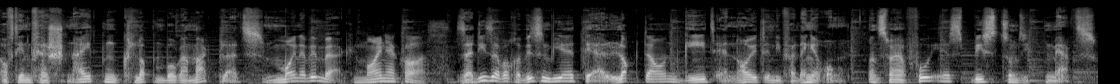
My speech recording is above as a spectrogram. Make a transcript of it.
auf den verschneiten Kloppenburger Marktplatz. Moin, Herr Wimberg. Moin, Herr Kors. Seit dieser Woche wissen wir, der Lockdown geht erneut in die Verlängerung. Und zwar vorerst bis zum 7. März.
